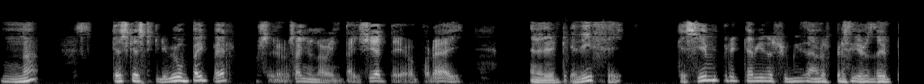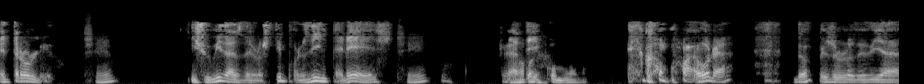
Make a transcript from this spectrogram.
¿no? Que es que escribió un paper, pues en los años 97 o por ahí, en el que dice que siempre que ha habido subida en los precios del petróleo Sí, y subidas de los tipos de interés, sí. fíjate, como, como ahora, ¿no? Eso lo decía,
